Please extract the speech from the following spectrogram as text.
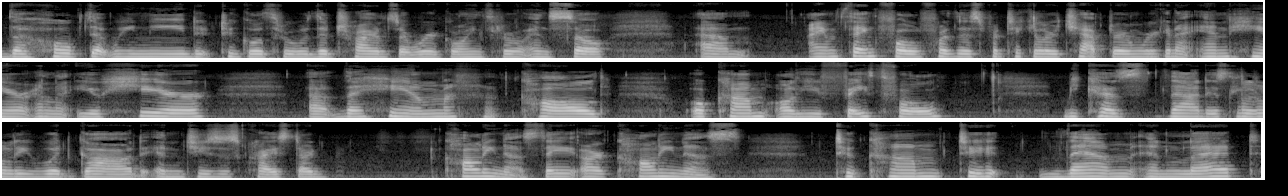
the hope that we need to go through the trials that we're going through. And so um, I am thankful for this particular chapter, and we're going to end here and let you hear uh, the hymn called O Come, All Ye Faithful, because that is literally what God and Jesus Christ are calling us. They are calling us to come to them and let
